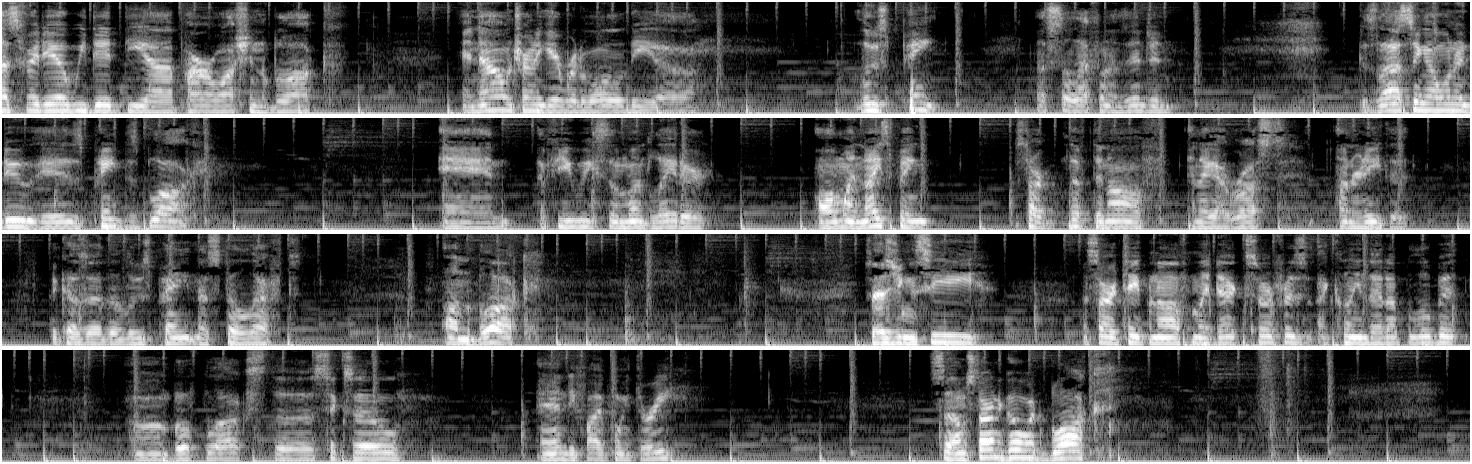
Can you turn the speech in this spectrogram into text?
last video we did the uh, power wash in the block. And now I'm trying to get rid of all of the uh, loose paint. That's still left on his engine. Because last thing I want to do is paint this block. And a few weeks a month later all my nice paint start lifting off and I got rust underneath it because of the loose paint that's still left on the block. So as you can see, I started taping off my deck surface. I cleaned that up a little bit on both blocks, the 6.0 and the 5.3. So I'm starting to go the block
